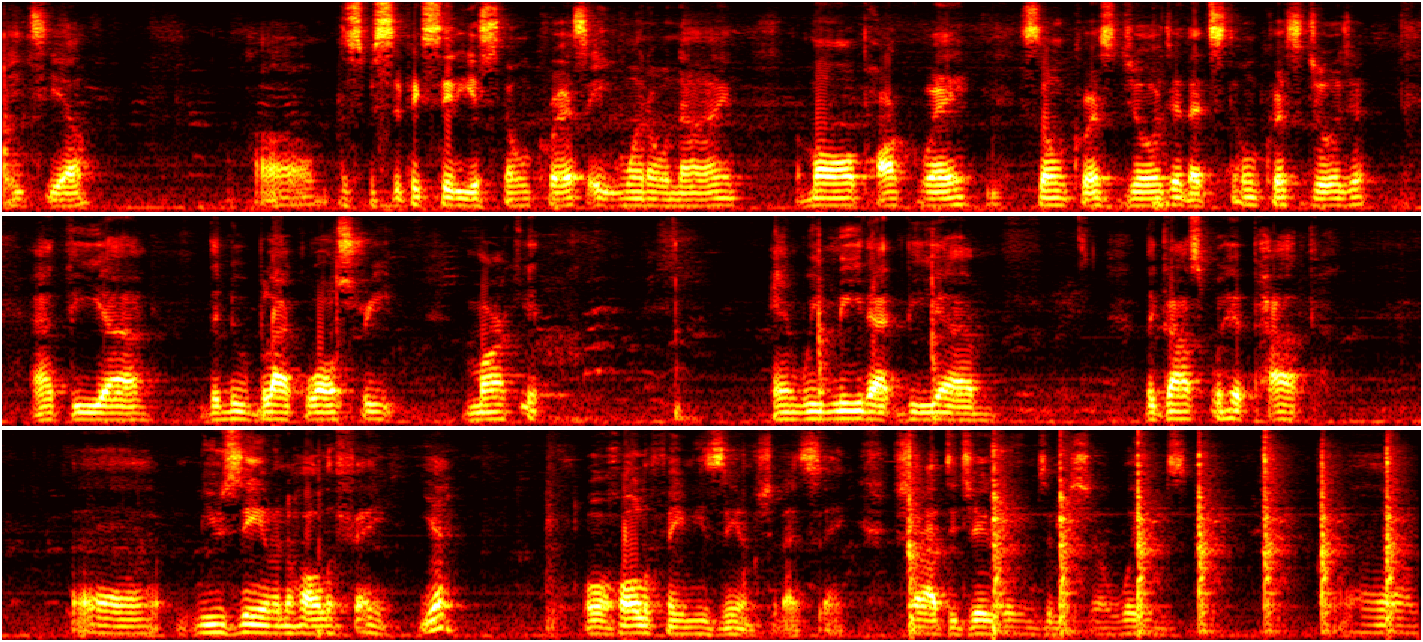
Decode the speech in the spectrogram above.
ATL. Um, the specific city is Stonecrest, 8109 Mall Parkway, Stonecrest, Georgia. That's Stonecrest, Georgia, at the uh, the new Black Wall Street Market, and we meet at the um, the Gospel Hip Hop uh, Museum and the Hall of Fame. Yeah, or Hall of Fame Museum, should I say? Shout out to Jay Williams and Michelle Williams. Um,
